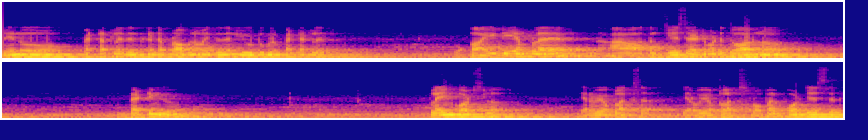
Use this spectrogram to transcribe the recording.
నేను పెట్టట్లేదు. ఎందుకంటే ప్రాబ్లం అవుతుందని యూట్యూబ్లో పెట్టట్లేదు. ఒక ఐటీ ఎంప్లాయ్ అతను చేసేటటువంటి దారుణం బెట్టింగ్ ప్లేయింగ్ కార్డ్స్లో ఇరవై ఒక లక్ష ఇరవై ఒక లక్ష రూపాయలు పోటు చేశాడు.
